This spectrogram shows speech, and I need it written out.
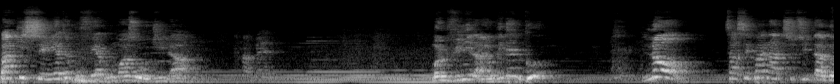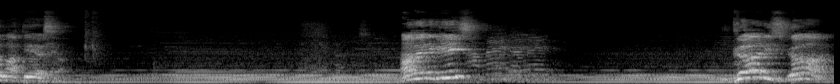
Pas qui Seigneur te pour faire pour moi aujourd'hui là. Amen. Mon vie là, oui, d'un coup. Non, ça c'est pas une attitude d'adorateur ça. Amen, Église? God is God.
